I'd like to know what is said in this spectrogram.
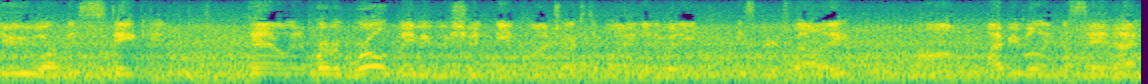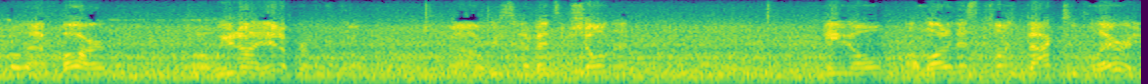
you are mistaken. Now, in a perfect world, maybe we shouldn't need contracts to bind anybody in spirituality. Um, I'd be willing to say that and go that far, but we're not in a perfect world. Uh, recent events have shown that. And, you know, a lot of this comes back to polarity.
